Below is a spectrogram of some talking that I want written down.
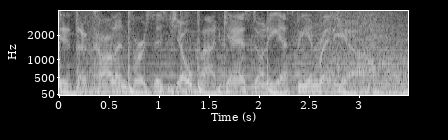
is the Carlin versus Joe podcast on ESPN Radio.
